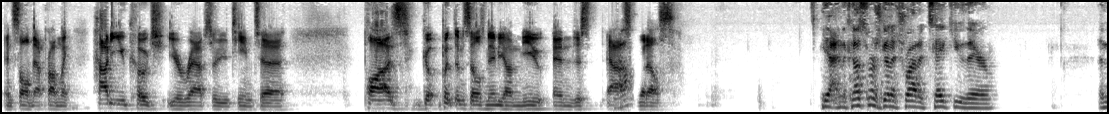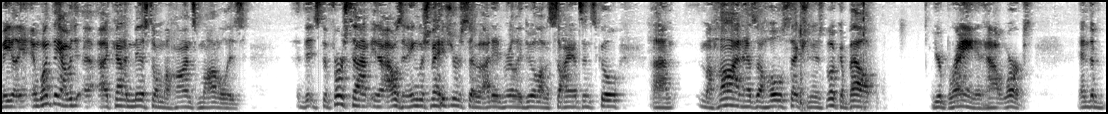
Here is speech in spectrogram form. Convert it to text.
and solve that problem. Like, how do you coach your reps or your team to pause, go put themselves maybe on mute and just ask yeah. what else? Yeah, and the customer is going to try to take you there immediately. And one thing I was I kind of missed on Mahan's model is it's the first time, you know, I was an English major, so I didn't really do a lot of science in school. Um, Mahan has a whole section in his book about your brain and how it works. And the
